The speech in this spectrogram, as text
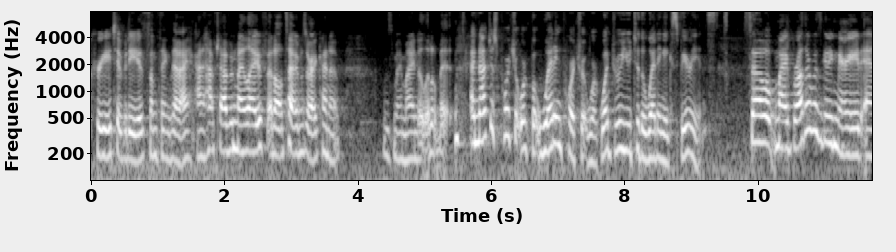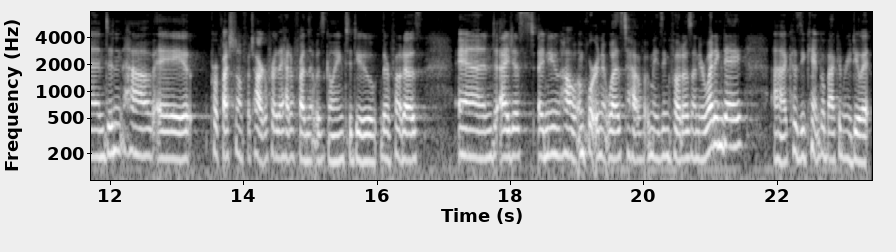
creativity is something that I kind of have to have in my life at all times or I kind of lose my mind a little bit. And not just portrait work, but wedding portrait work. What drew you to the wedding experience? So my brother was getting married and didn't have a professional photographer. They had a friend that was going to do their photos. And I just, I knew how important it was to have amazing photos on your wedding day because uh, you can't go back and redo it.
